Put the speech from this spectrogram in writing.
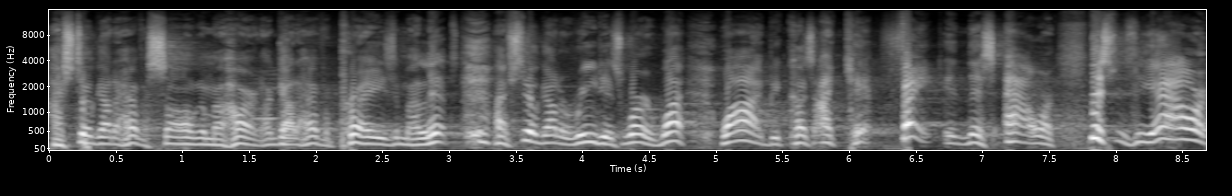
I've still got to have a song in my heart. I've got to have a praise in my lips. I've still got to read His Word. Why? Why? Because I can't faint in this hour. This is the hour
